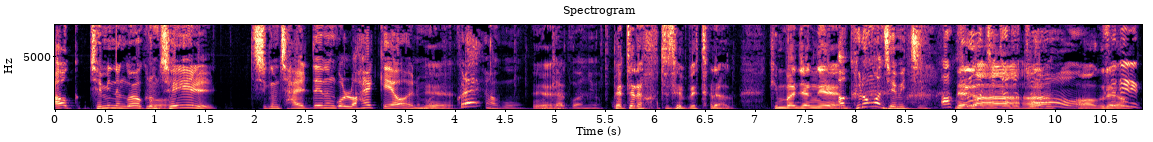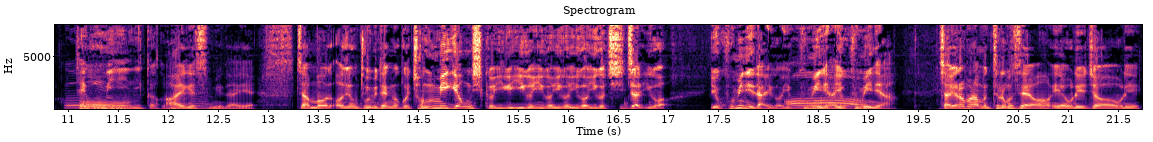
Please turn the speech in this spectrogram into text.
아 그- 재밌는 거요? 어. 그럼 제일 지금 잘 되는 걸로 할게요. 이러면 예. 그래 하고 예. 그렇게 할 거 아니에요. 베테랑 어떠세요, 베테랑? 김 반장님. 아 그런 건 재밌지. 아, 그런 내가, 거 진짜 좋죠. 어? 어, 그래요? 대국민이니까 거. 알겠습니다. 예. 자, 뭐 어느 정도 도움이 된 것 같고 정미경 씨거 이거 이거 이거 이거 이거 이거 진짜 이거 이거 고민이다 이거 이거 고민이야 이거 고민이야. 자, 여러분 한번 들어보세요. 예, 우리 저 우리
